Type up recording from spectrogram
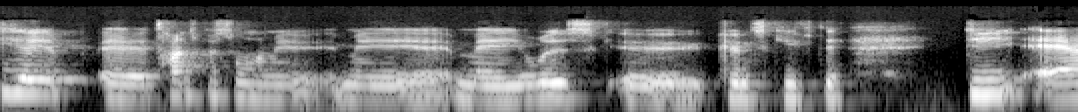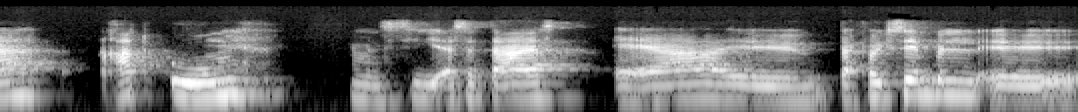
De her øh, transpersoner med, med, med juridisk øh, kønsskifte, de er ret unge, kan man sige. Altså der er, er øh, der er for eksempel øh,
